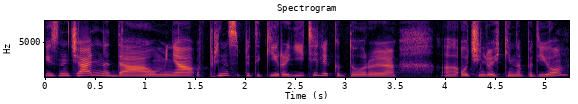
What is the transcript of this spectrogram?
Изначально, да, у меня, в принципе, такие родители, которые э, очень легкие на подъем.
